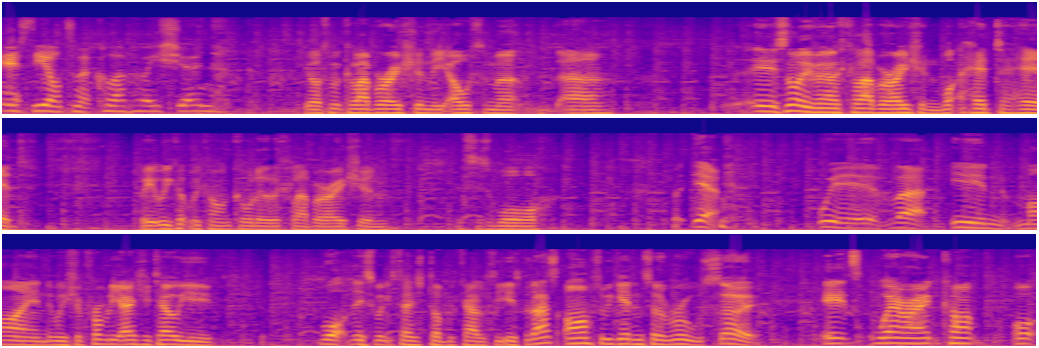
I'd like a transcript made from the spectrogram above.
It's the ultimate collaboration. The ultimate collaboration, the ultimate. Uh, it's not even a collaboration. What head to head? We we we can't call it a collaboration. This is war. But yeah, with that in mind, we should probably actually tell you what this week's test topicality is. But that's after we get into the rules. So it's where I come up, or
